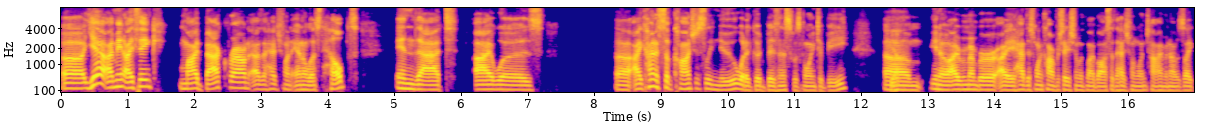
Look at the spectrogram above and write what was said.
Uh yeah i mean i think my background as a hedge fund analyst helped in that i was uh, I kind of subconsciously knew what a good business was going to be. Um, yeah. You know, I remember I had this one conversation with my boss at the hedge fund one time, and I was like,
